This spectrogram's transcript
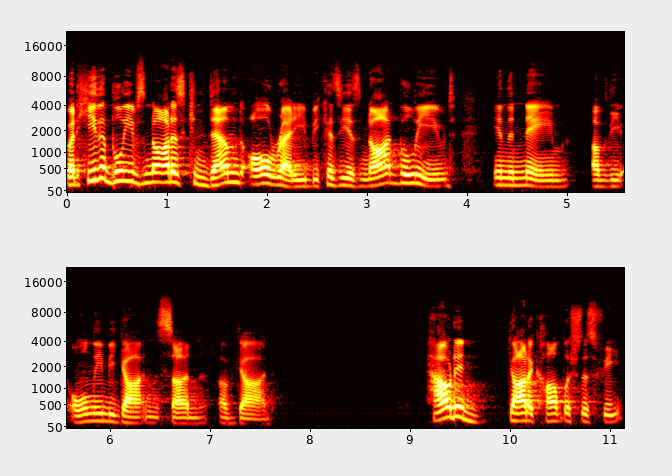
but he that believes not is condemned already, because he has not believed in the name of the only begotten Son of God. How did God accomplish this feat?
